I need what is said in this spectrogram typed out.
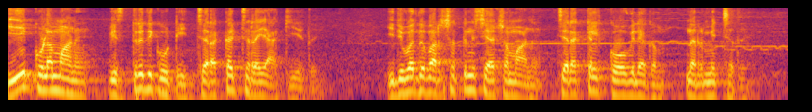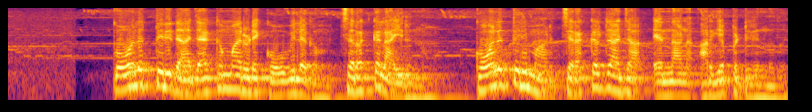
ഈ കുളമാണ് വിസ്തൃതി കൂട്ടി ചിറക്കൽ ചിറയാക്കിയത്. ഇരുപത് വർഷത്തിന് ശേഷമാണ് ചിറക്കൽ കോവിലകം നിർമ്മിച്ചത്. കോലത്തിരി രാജാക്കന്മാരുടെ കോവിലകം ചിറക്കലായിരുന്നു. കോലത്തിരിമാർ ചിറക്കൽ രാജ എന്നാണ് അറിയപ്പെട്ടിരുന്നത്.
